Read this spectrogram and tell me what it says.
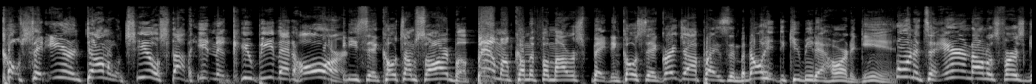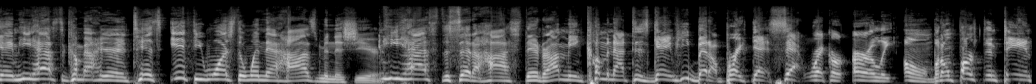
Coach said, Aaron Donald, chill, stop hitting the QB that hard. And he said, Coach, I'm sorry, but bam, I'm coming for my respect. And Coach said, great job practicing, but don't hit the QB that hard again. Going into Aaron Donald's first game, he has to come out here intense if he wants to win that Heisman this year. He has to set a high standard. I mean, coming out this game, he better break that sack record early on. But on first and 10,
